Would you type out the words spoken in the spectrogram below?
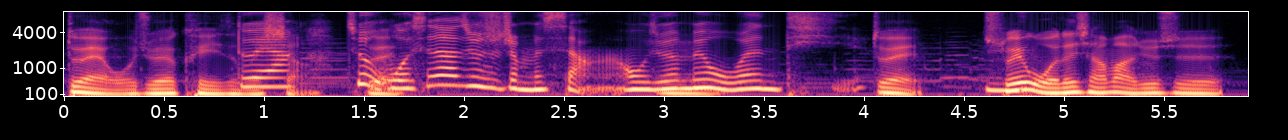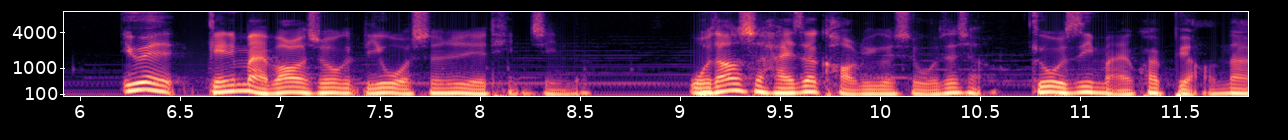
对我觉得可以这么对啊想，对就我现在就是这么想啊，我觉得没有嗯问题。对，所以嗯我的想法就是，因为给你买包的时候离我生日也挺近的，我当时还在考虑一个事，我在想给我自己买一块表，那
